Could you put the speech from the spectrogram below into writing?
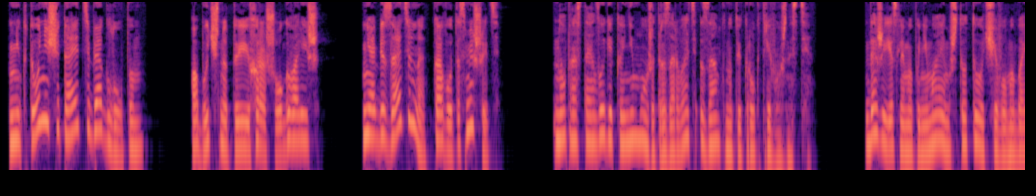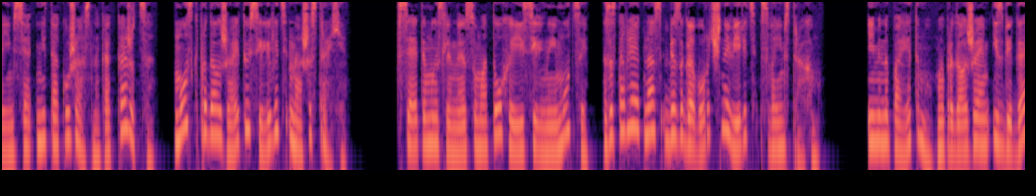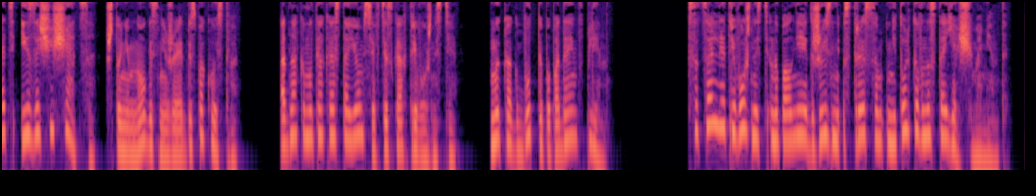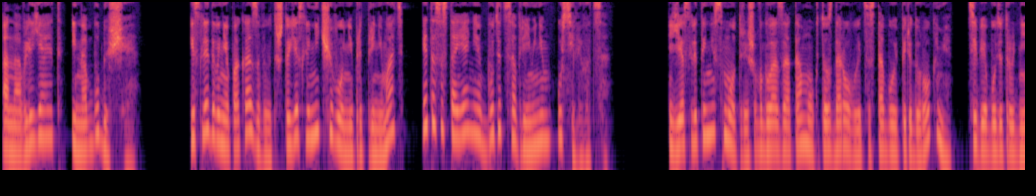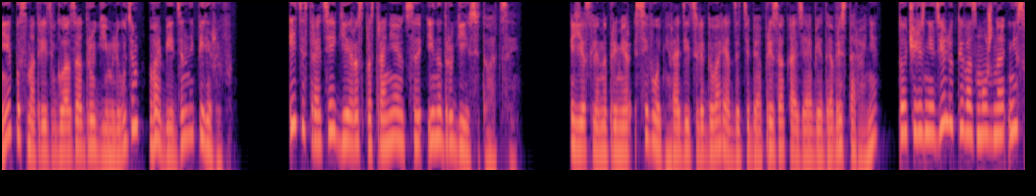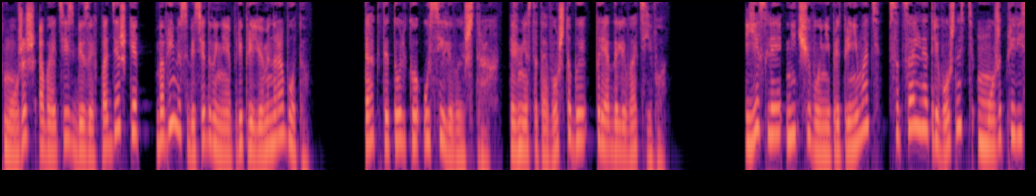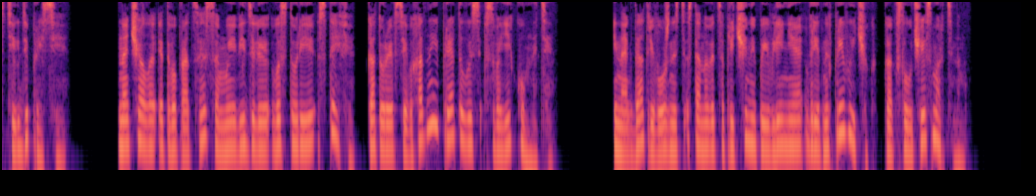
Никто не считает тебя глупым. Обычно ты хорошо говоришь. Не обязательно кого-то смешить. Но простая логика не может разорвать замкнутый круг тревожности. Даже если мы понимаем, что то, чего мы боимся, не так ужасно, как кажется, мозг продолжает усиливать наши страхи. Вся эта мысленная суматоха и сильные эмоции заставляют нас безоговорочно верить своим страхам. Именно поэтому мы продолжаем избегать и защищаться, что немного снижает беспокойство. Однако мы так и остаемся в тисках тревожности. Мы как будто попадаем в плен. Социальная тревожность наполняет жизнь стрессом не только в настоящий момент. Она влияет и на будущее. Исследования показывают, что если ничего не предпринимать, это состояние будет со временем усиливаться. Если ты не смотришь в глаза тому, кто здоровается с тобой перед уроками, тебе будет труднее посмотреть в глаза другим людям в обеденный перерыв. Эти стратегии распространяются и на другие ситуации. Если, например, сегодня родители говорят за тебя при заказе обеда в ресторане, то через неделю ты, возможно, не сможешь обойтись без их поддержки во время собеседования при приеме на работу. Так ты только усиливаешь страх, вместо того, чтобы преодолевать его. Если ничего не предпринимать, социальная тревожность может привести к депрессии. Начало этого процесса мы видели в истории Стефи, которая все выходные пряталась в своей комнате. Иногда тревожность становится причиной появления вредных привычек, как в случае с Мартином.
